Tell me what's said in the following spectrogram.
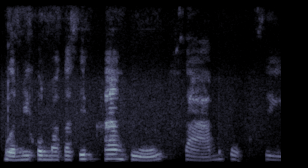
เหมือนมีคนมากระซิบข้างหูสามหกสี่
